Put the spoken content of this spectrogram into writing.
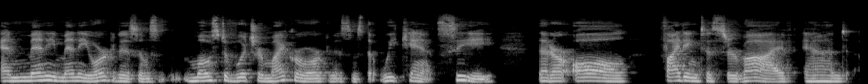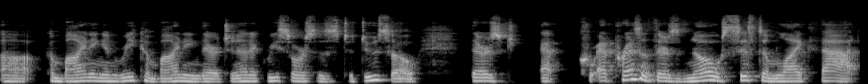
and many, many organisms, most of which are microorganisms that we can't see, that are all fighting to survive and uh, combining and recombining their genetic resources to do so. There's at at present, there's no system like that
